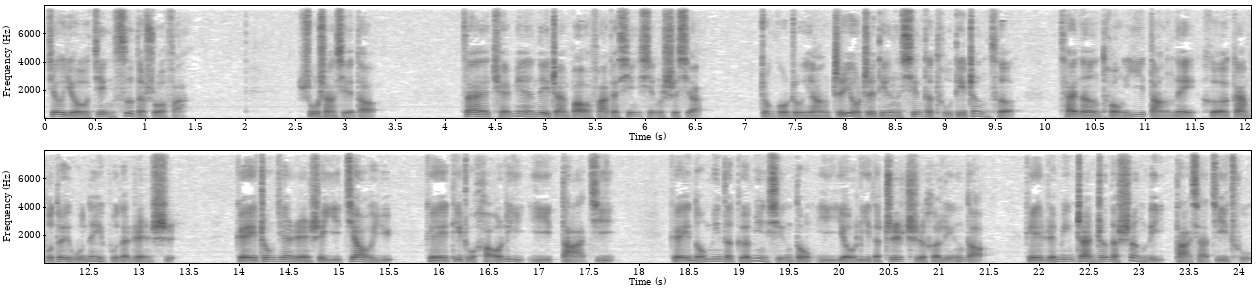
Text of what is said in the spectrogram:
就有近似的说法。书上写道，在全面内战爆发的新形势下，中共中央只有制定新的土地政策，才能统一党内和干部队伍内部的认识，给中间人士以教育，给地主豪利以打击。给农民的革命行动以有力的支持和领导，给人民战争的胜利打下基础。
